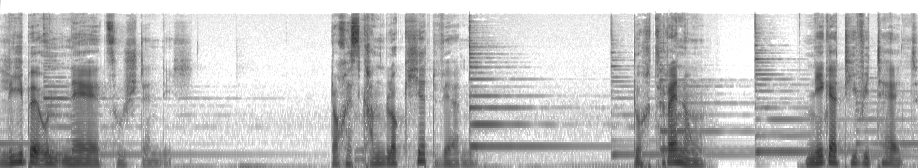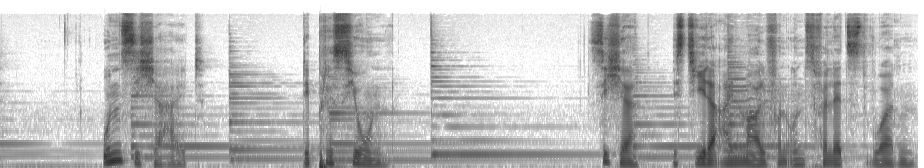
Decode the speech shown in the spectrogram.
Liebe und Nähe zuständig. Doch es kann blockiert werden. Durch Trennung, Negativität, Unsicherheit, Depression. Sicher ist jeder einmal von uns verletzt worden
